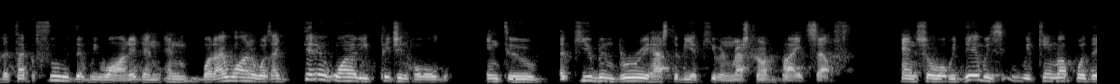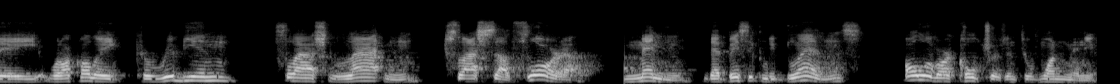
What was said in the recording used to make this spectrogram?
the type of food that we wanted. And and what I wanted was I didn't want to be pigeonholed into a Cuban brewery has to be a Cuban restaurant by itself. And so what we did was we came up with a what I'll call a Caribbean slash Latin slash South Florida menu that basically blends all of our cultures into one menu.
